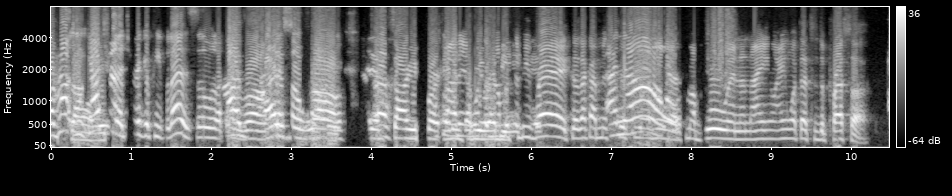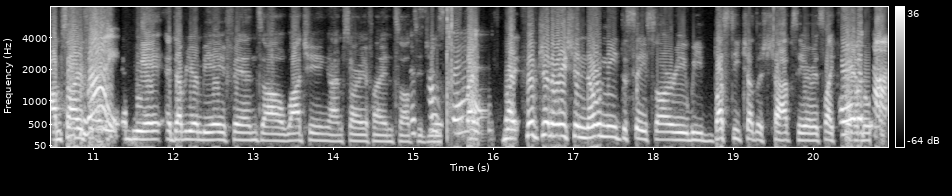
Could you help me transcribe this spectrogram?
I'm How, sorry. y'all trying to trigger people. That is so like, I'm- wrong. That I'm so sorry. wrong. I'm sorry for That's why I didn't want the numbers to be red because I got Miss I Krssi know. here. It's my boo, and I ain't, I ain't want that to depress her. I'm sorry for Right. any NBA, uh, WNBA fans uh, watching. I'm sorry if I insulted It's so you. sad. Right, right. Fifth generation, no need to say sorry. We bust each other's chops here. It's like All the time,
